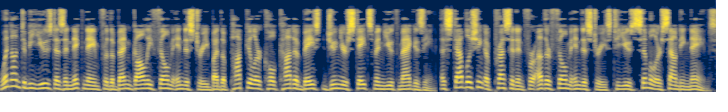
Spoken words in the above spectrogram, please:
went on to be used as a nickname for the Bengali film industry by the popular Kolkata-based Junior Statesman youth magazine, establishing a precedent for other film industries to use similar-sounding names.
